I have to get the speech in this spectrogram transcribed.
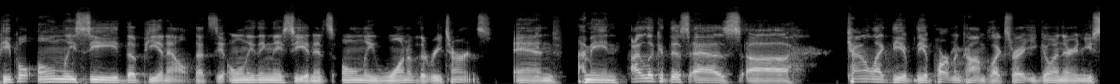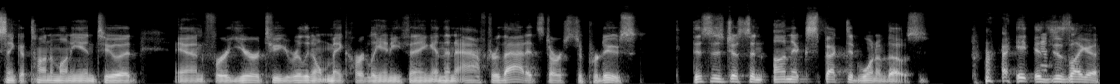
people only see the p&l that's the only thing they see and it's only one of the returns and i mean i look at this as uh, kind of like the the apartment complex right you go in there and you sink a ton of money into it and for a year or two you really don't make hardly anything and then after that it starts to produce this is just an unexpected one of those right it's just like a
